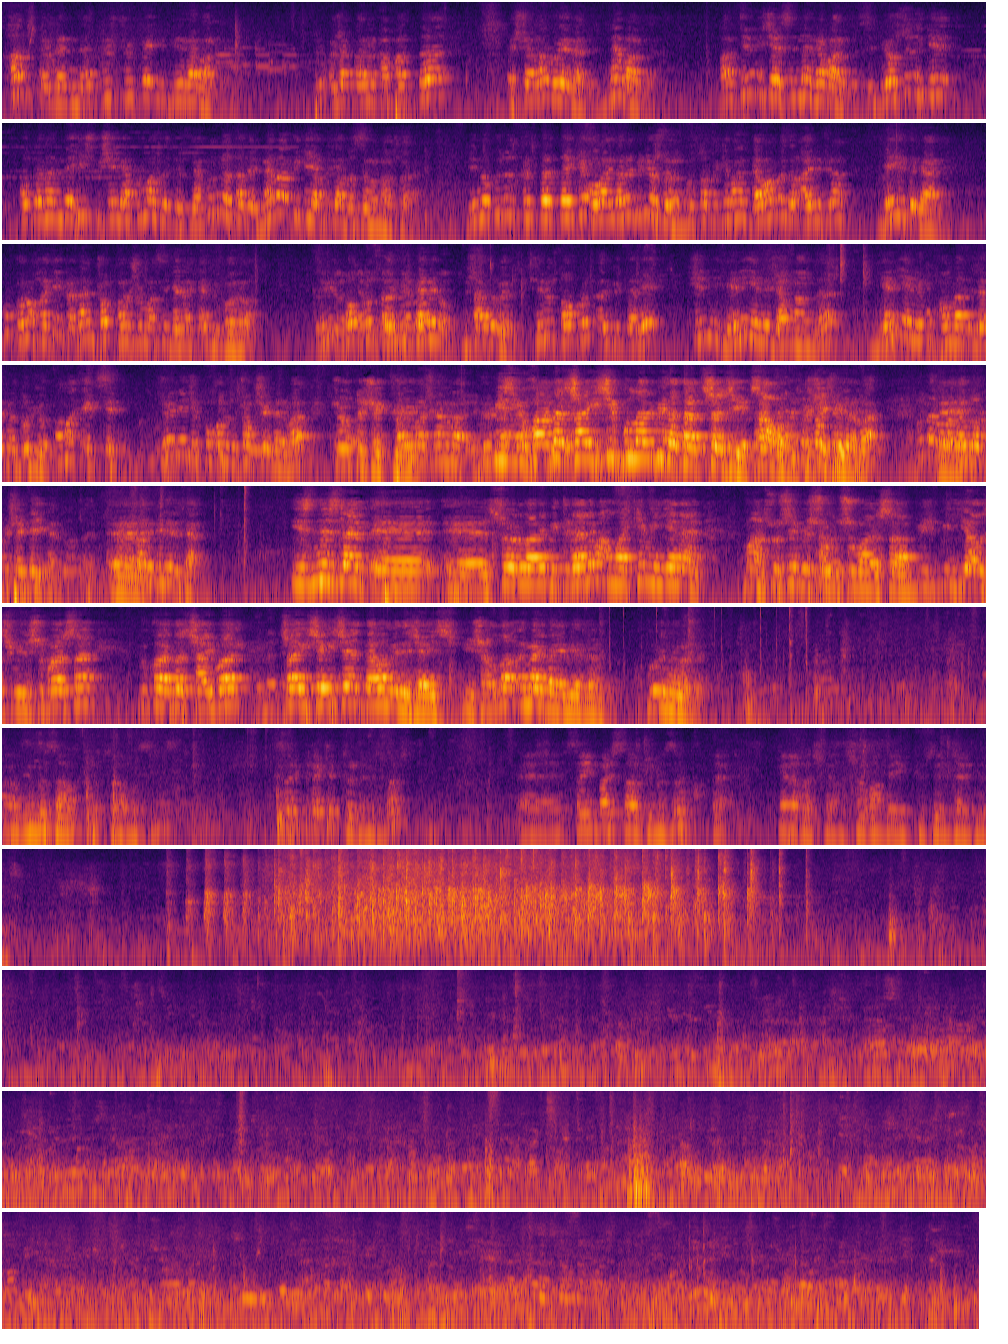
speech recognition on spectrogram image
halk evlerinde Türkçülükle ilgili ne vardı? Ocaklarını kapattı, eşyalar oraya verdi. Ne vardı? Partinin içerisinde ne vardı? Siz diyorsunuz ki o dönemde hiçbir şey yapılmadı diyorsunuz. Yapılmıyor tabii. Ne vardı ki yap yapılsın ondan sonra? 1944'teki olayları biliyorsunuz. Mustafa Kemal devam eder, ayrı falan değildir yani. Bu konu hakikaten çok konuşulması gereken bir konu. Sivil toplum örgütleri, müsaade buyurun. Sivil toplum örgütleri şimdi yeni yeni canlandı. Yeni yeni bu konular üzerine duruyor ama eksik. Söyleyecek bu konuda çok şeyler var. Çok teşekkür Sayın ederim. Başkanıma Biz yukarıda çay içip bunları bir de tartışacağız. Sağ olun. Teşekkür şeyler ederim. var. Bunlar kadar zor bir şey değil. Bunları biliriz yani. İzninizle e, e, soruları bitirelim ama kimin yine mahsusi bir sorusu varsa, bir bilgi alışverişi varsa yukarıda çay var. Çay içe içe devam edeceğiz inşallah. Ömer Bey'e veririm. Buyurun Ömer Bey. Ağzınıza sağlık, çok sağ olasınız. Kısa bir plaket törenimiz var. Ee, Sayın Başsavcımızı ve Genel Başkanımız Şaban Bey'i kürsüye rica ediyoruz. Thank you.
